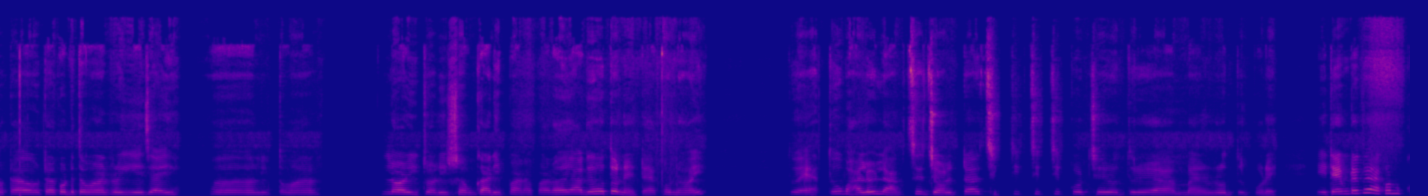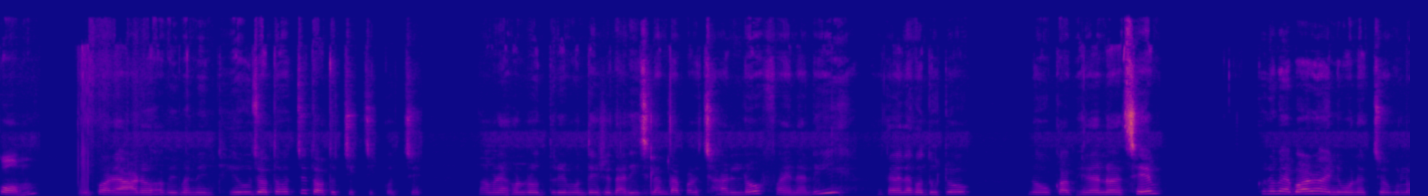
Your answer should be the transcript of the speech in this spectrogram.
ওটা ওটা করে তোমার ইয়ে যাই তোমার লরি টরি সব গাড়ি পাড়াপাড় হয়। আগে হতো না এটা, এখন হয়। তো এত ভালো লাগছে, জলটা চিকচিক চিকচিক করছে রোদ্দুরে মানে রোদ্দুর পড়ে এই টাইমটাতে এখন কম, এরপরে আরও হবে মানে ঢেউ যত হচ্ছে তত চিকচিক করছে। আমরা এখন রোদ্দুরের মধ্যে এসে দাঁড়িয়েছিলাম, তারপরে ছাড়লো ফাইনালি এখানে দেখো দুটো নৌকা ফেরানো আছে। কোনো ব্যবহার হয়নি মনে হচ্ছে ওগুলো।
